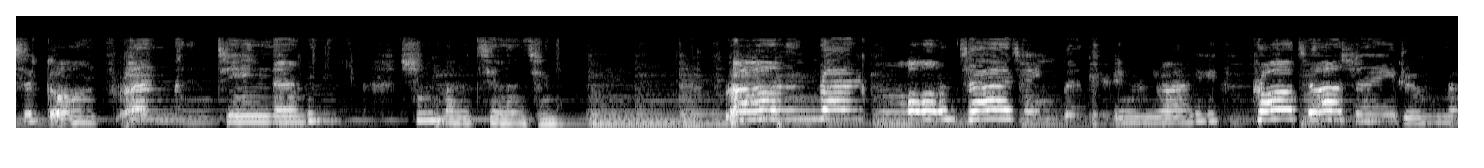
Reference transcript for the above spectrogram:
สะกดครั้งที่นั้นฉันรักเธอจนรักรักของแท้จริงเป็นอย่างไรเพราะเธอใช่หรือไม่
